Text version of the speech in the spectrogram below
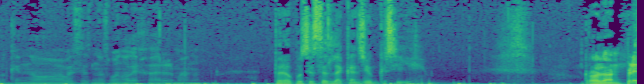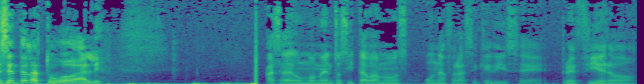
Porque no, a veces no es bueno dejar, hermano. Pero pues esta es la canción que sigue. Rolón. Preséntala tú, Ale. hace un momento citábamos una frase que dice, prefiero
